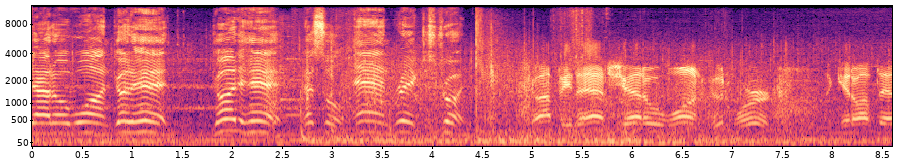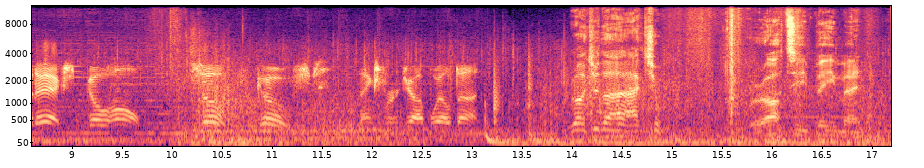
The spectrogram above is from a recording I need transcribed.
Shadow 1. Good hit. Good hit. Missile and rig destroyed. Copy that, Shadow 1. Good work. Now get off that X and go home. So, Ghost, thanks for a job well done. Roger that, actual. We're RTB men.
